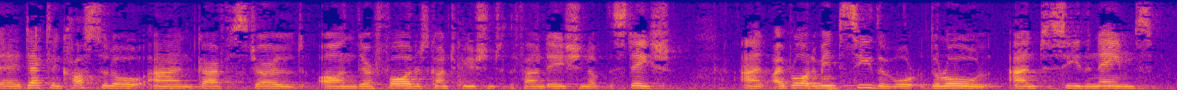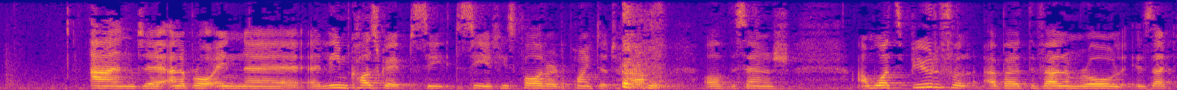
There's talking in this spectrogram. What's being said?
uh, Declan Costello and Garret Fitzgerald on their father's contribution to the foundation of the state. And I brought him in to see the, the role and to see the names. And, uh, and I brought in uh, uh, Liam Cosgrave to see, to see it. His father had appointed half of the Senate. And what's beautiful about the vellum roll is that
